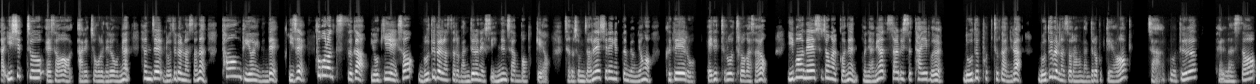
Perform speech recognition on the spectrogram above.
자, EC2에서 아래쪽으로 내려보면 현재 로드 밸런서는 텅 비어 있는데 이제 쿠버넌트스가 여기에서 로드 밸런서를 만들어낼 수 있는지 한번 볼게요. 제가 좀 전에 실행했던 명령어 그대로 에디트로 들어가서요. 이번에 수정할 거는 뭐냐면 서비스 타입을 노드 포트가 아니라 로드 밸런서로 한번 만들어 볼게요. 자, 로드 밸런서로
